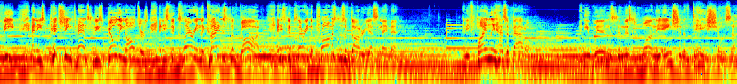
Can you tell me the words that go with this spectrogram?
feet. And he's pitching tents and he's building altars and he's declaring the kindness of God and he's declaring the promises of God are yes and amen. And he finally has a battle and he wins, and this one, the Ancient of Days, shows up.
